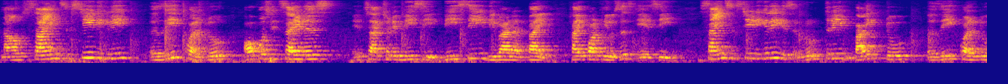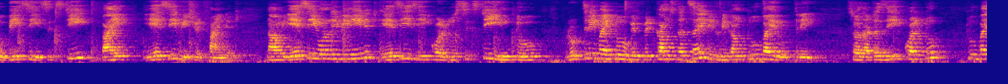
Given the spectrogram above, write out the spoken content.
Now sine 60 degree is equal to opposite side is it's actually BC. BC divided by hypotenuse is AC. Sine 60 degree is root 3 by 2 is equal to BC 60 by AC we should find it. Now AC only we need it. AC is equal to 60 into root 3 by 2 if it comes that side it will become 2 by root 3 so that is equal to 2 by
